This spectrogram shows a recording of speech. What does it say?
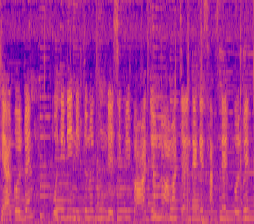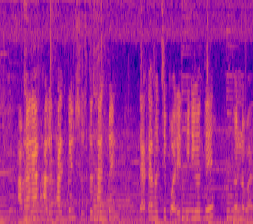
শেয়ার করবেন। প্রতিদিন নিত্য নতুন রেসিপি পাওয়ার জন্য আমার চ্যানেলটাকে সাবস্ক্রাইব করবেন। আপনারা ভালো থাকবেন, সুস্থ থাকবেন। দেখা হচ্ছে পরের ভিডিওতে ধন্যবাদ।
